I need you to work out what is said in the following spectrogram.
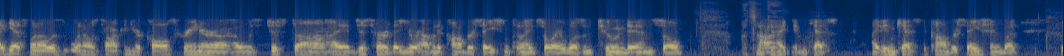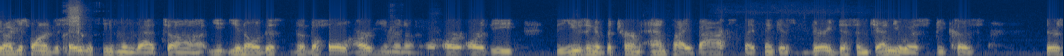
I guess when I was when I was talking to your call screener, I was just uh, I had just heard that you were having a conversation tonight. Sorry, I wasn't tuned in, so That's okay. uh, I didn't catch I didn't catch the conversation, but you know, I just wanted to say this evening that uh, you, you, know this the, the whole argument of, or, or the the using of the term anti-vax, I think, is very disingenuous because there's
